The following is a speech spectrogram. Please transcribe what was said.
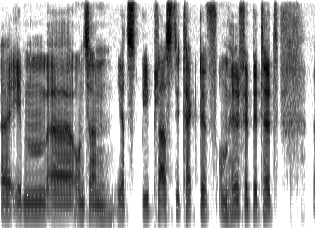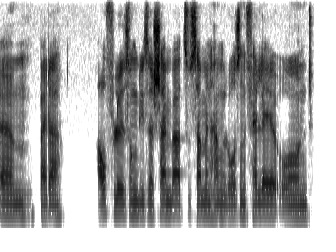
äh, eben äh, unseren jetzt B-Plus-Detective um Hilfe bittet ähm, bei der Auflösung dieser scheinbar zusammenhanglosen Fälle und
